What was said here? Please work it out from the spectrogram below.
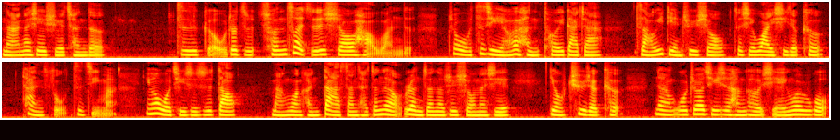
拿那些学程的资格，我就只纯粹只是修好玩的。就我自己也会很推大家早一点去修这些外系的课，探索自己嘛。因为我其实是到蛮晚，可能大三才真的有认真的去修那些有趣的课。那我觉得其实很可惜，因为如果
